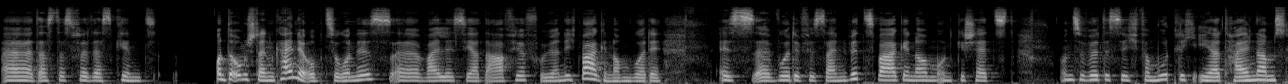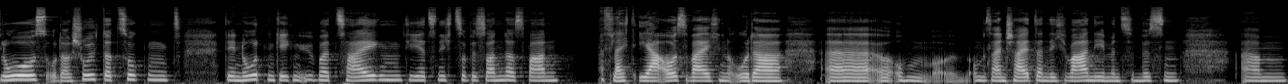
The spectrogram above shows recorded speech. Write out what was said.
äh, dass das für das Kind unter Umständen keine Option ist, äh, weil es ja dafür früher nicht wahrgenommen wurde. Es äh, wurde für seinen Witz wahrgenommen und geschätzt und so wird es sich vermutlich eher teilnahmslos oder schulterzuckend den Noten gegenüber zeigen, die jetzt nicht so besonders waren vielleicht eher ausweichen oder äh, um, um sein Scheitern nicht wahrnehmen zu müssen. Ähm,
